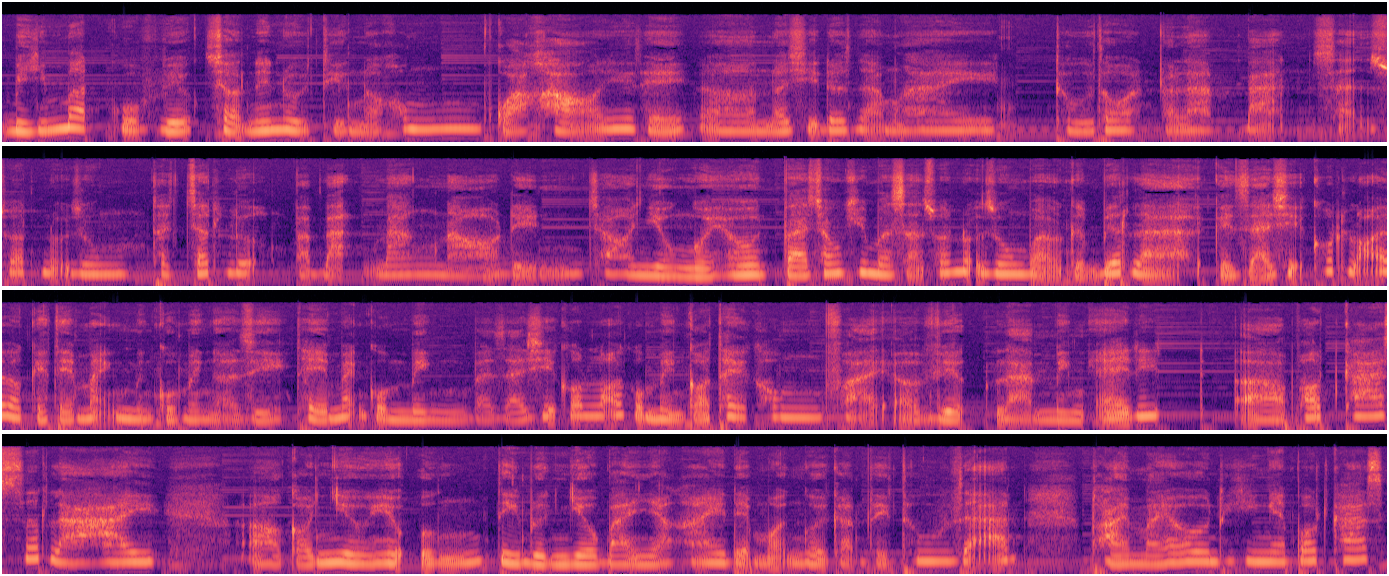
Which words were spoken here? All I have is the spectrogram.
bí mật của việc trở nên nổi tiếng nó không quá khó như thế. Uh, nó chỉ đơn giản hai thứ thôi đó là bạn sản xuất nội dung thật chất lượng và bạn mang nó đến cho nhiều người hơn. Và trong khi mà sản xuất nội dung bạn cần biết là cái giá trị cốt lõi và cái thế mạnh mình của mình ở gì thế mạnh của mình và giá trị cốt lõi của mình có thể không phải ở việc là mình edit uh, podcast rất là hay. Uh, có nhiều hiệu ứng tìm được nhiều bài nhạc hay để mọi người cảm thấy thư giãn thoải mái hơn khi nghe podcast.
